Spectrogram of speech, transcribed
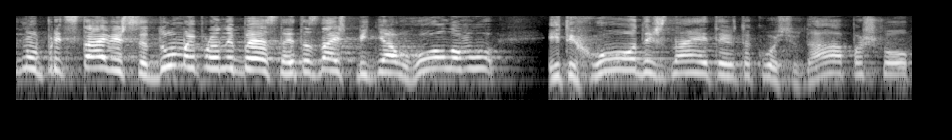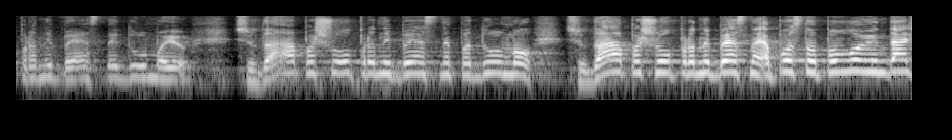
ну, представишся, думай про небесне, це знаєш, підняв голову. І ти ходиш, знаєте, тако, сюди пішов про небесне, думаю, сюди пішов про небесне, подумав, сюди пішов про небесне. Апостол Павло він далі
